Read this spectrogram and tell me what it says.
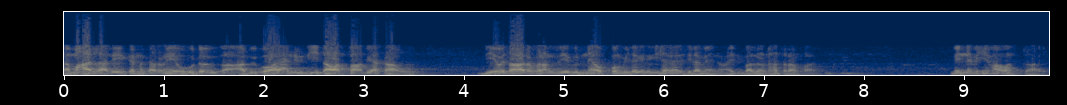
සමහරලා ඒ කරන කර්මයේ ඔහුට අභිභායන් විදිහේ තවත් පාපයක් ආවෝ. දේවතාවර කරන්න දෙයක් නෑ ඔක්කොම විදගෙන ගිහිල්ලා වෙනසිලාම යනවා. ඉතින් බලනකොට හතර අපායි. මෙන්න මෙහෙම අවස්ථාවයි.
